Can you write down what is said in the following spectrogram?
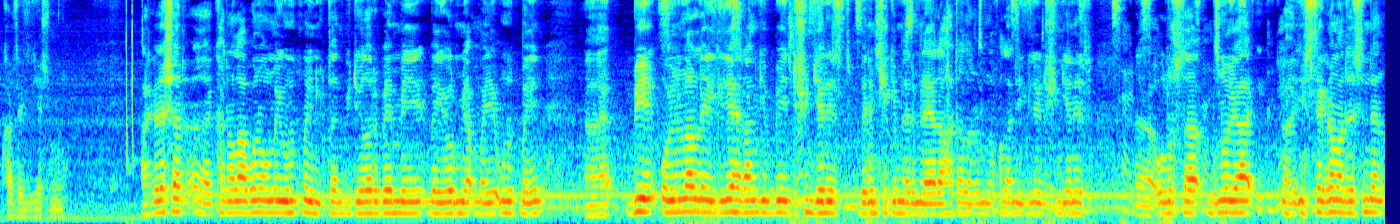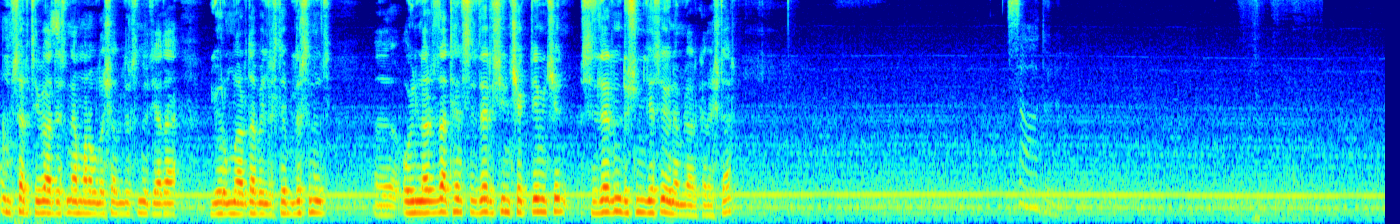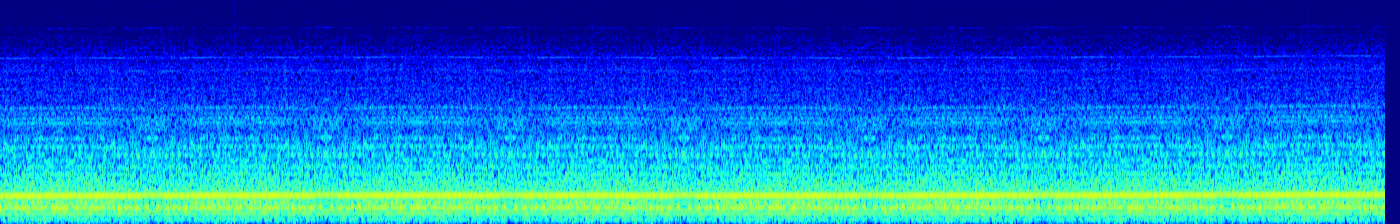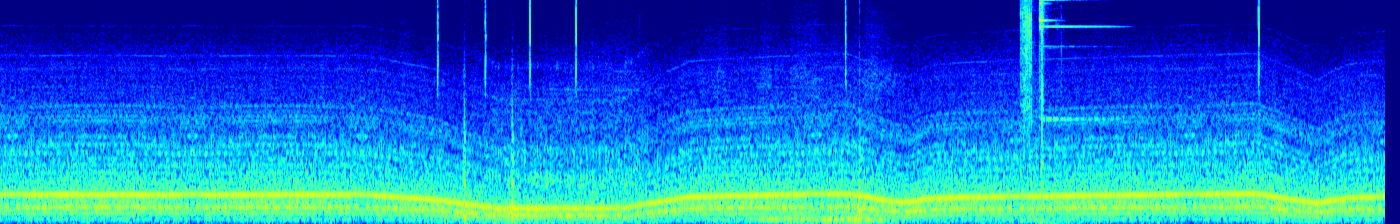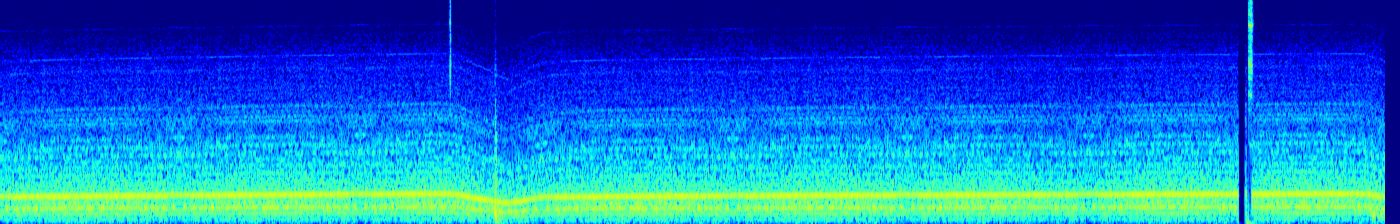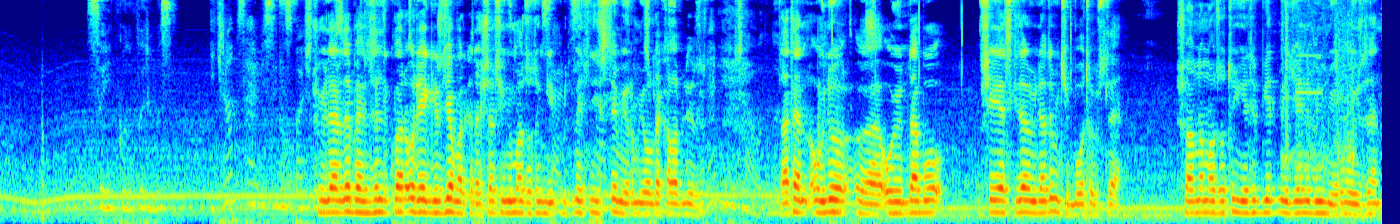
Kaza edeceğiz şimdi. Arkadaşlar e, kanala abone olmayı unutmayın lütfen. Videoları beğenmeyi ve yorum yapmayı unutmayın. E, Bir oyunlarla ilgili herhangi bir düşünceniz, benim çekimlerimle ya da hatalarımla falan ilgili düşünceniz e, olursa bunu ya e, Instagram adresinden Umser TV adresinden bana ulaşabilirsiniz ya da yorumlarda belirtebilirsiniz. E, Oyunları zaten sizler için çektiğim için sizlerin düşüncesi önemli arkadaşlar. Sayın konuklarımız, ikram servisimiz başlamak Şu ileride benzinlik var. Oraya gireceğim arkadaşlar. Çünkü mazotun git- bitmesini istemiyorum. Yolda açmanız kalabiliriz. Zaten oyunu e, oyunda bu şeyi eskiden oynadım ki bu otobüsle. Şu anda mazotun yetip yetmeyeceğini bilmiyorum o yüzden.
